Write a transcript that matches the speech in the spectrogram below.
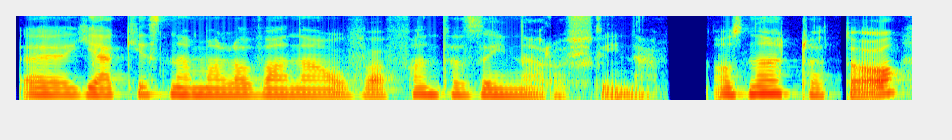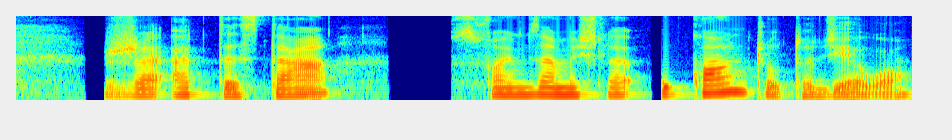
e, jak jest namalowana owa fantazyjna roślina. Oznacza to, że artysta w swoim zamyśle ukończył to dzieło,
